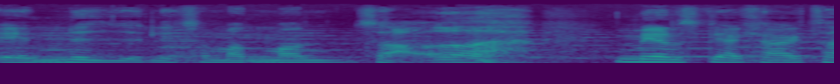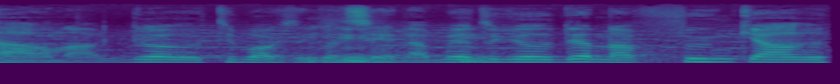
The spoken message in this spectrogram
är Mm. nu liksom att Mm. man såhär, uh, mänskliga karaktärerna, gå tillbaka till Godzilla. Men jag Mm. tycker denna funkar,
